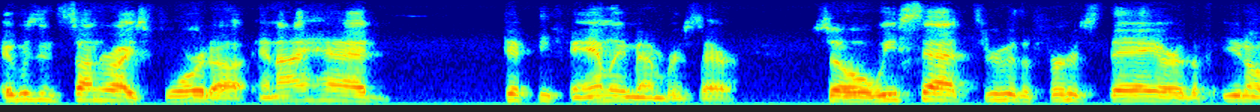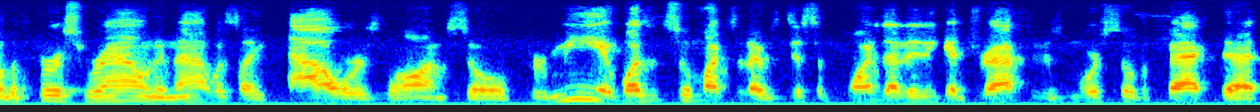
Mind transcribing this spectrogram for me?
it was in Sunrise, Florida, and I had 50 family members there. So we sat through the first day or the you know the first round, and that was like hours long. So for me, it wasn't so much that I was disappointed that I didn't get drafted. It was more so the fact that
